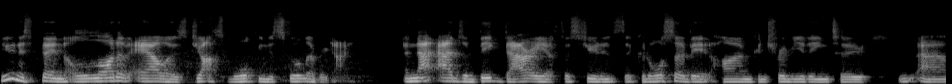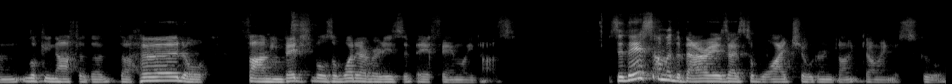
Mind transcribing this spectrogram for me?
you're going to spend a lot of hours just walking to school every day. And that adds a big barrier for students that could also be at home contributing to um, looking after the, the herd or farming vegetables or whatever it is that their family does. So there's some of the barriers as to why children don't go into school.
